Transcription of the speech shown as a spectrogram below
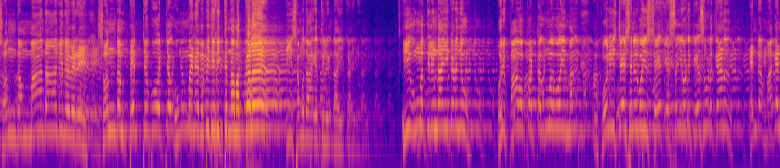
സ്വന്തം മാതാവിനെ വരെ സ്വന്തം പെറ്റുപോറ്റ ഉമ്മനെ വ്യഭിചരിക്കുന്ന മക്കൾ ഈ സമുദായത്തിൽ ഉണ്ടായി കഴിഞ്ഞു ഈ ഉമ്മത്തിൽ ഉണ്ടായി കഴിഞ്ഞു ഒരു പാവപ്പെട്ട ഉമ്മ പോയി പോലീസ് സ്റ്റേഷനിൽ പോയി എസ് ഐയോട് കേസ് കൊടുക്കാണ് എന്റെ മകൻ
